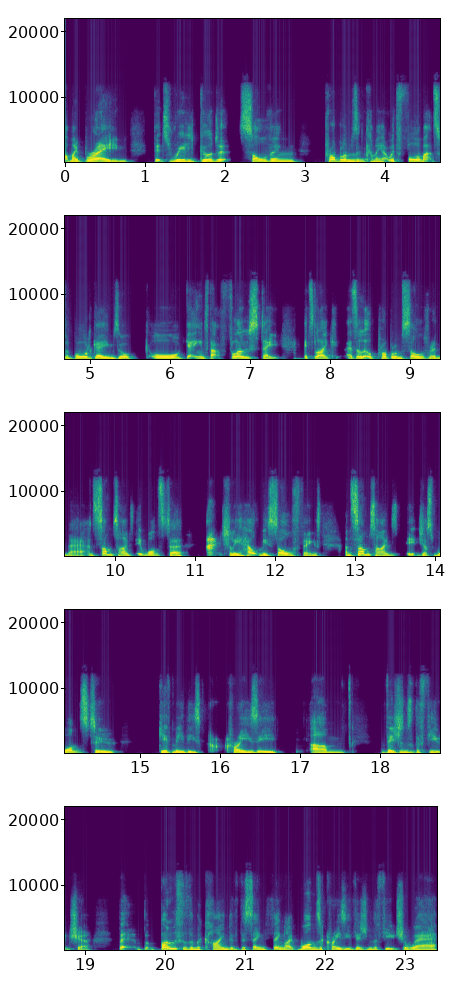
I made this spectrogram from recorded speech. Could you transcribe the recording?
of my brain that's really good at solving problems and coming up with formats for board games or or getting into that flow state it's like there's a little problem solver in there and sometimes it wants to actually help me solve things and sometimes it just wants to give me these crazy um, visions of the future but, but both of them are kind of the same thing. Like one's a crazy vision of the future where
